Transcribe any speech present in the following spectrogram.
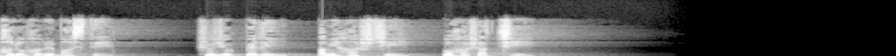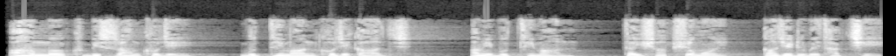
ভালোভাবে বাঁচতে। সুযোগ পেলেই আমি হাসছি ও হাসাচ্ছি। আহম্মক বিশ্রাম খোঁজে বুদ্ধিমান খোঁজে কাজ। আমি বুদ্ধিমান, তাই সব সময় কাজে ডুবে থাকছি।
